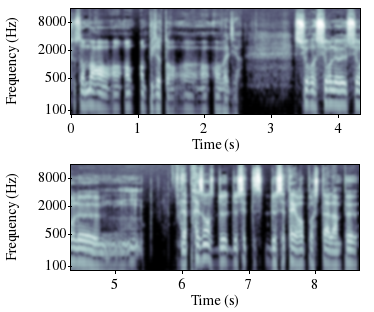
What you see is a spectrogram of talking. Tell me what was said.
tous sont morts en, en, pilotant, on, va dire. Sur, sur le, sur le, la présence de, de, cette, de cet aéropostale un peu.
